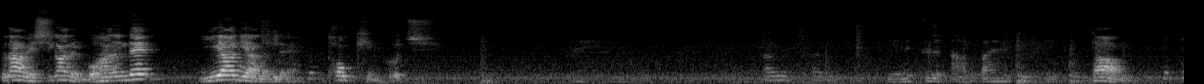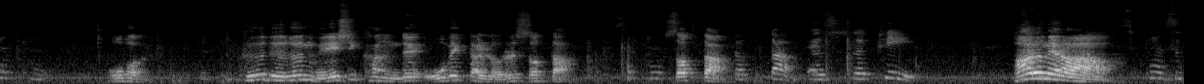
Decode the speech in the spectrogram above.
그다음에 시간을 뭐 하는데? 이야기하는데. talking. 그렇지. 나는 참 얘들 아빨리. 다음 스펜트. 5번. 이티. 그들은 외식하는데 500달러를 썼다. 스펜트. 썼다. 썼다 SP 발음해라. 스펜트.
